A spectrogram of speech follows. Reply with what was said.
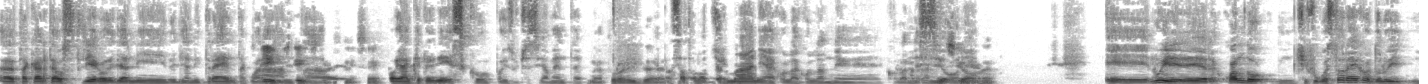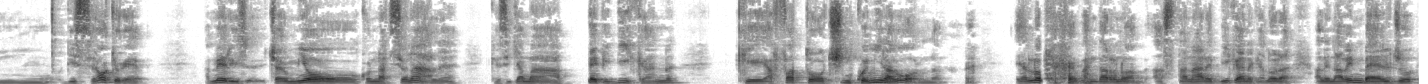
Attaccante austriaco degli anni, degli anni 30, 40, sì, poi anche tedesco, poi successivamente è passato alla Germania con, la, con, l'anne, con l'annessione. l'annessione. E lui, quando ci fu questo record, lui mh, disse: Occhio, che a me c'è un mio connazionale che si chiama Pepi Beacon che ha fatto 5.000 gol e allora andarono a, a stanare Beacon che allora allenava in Belgio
